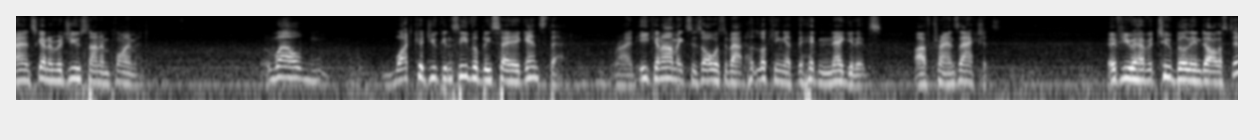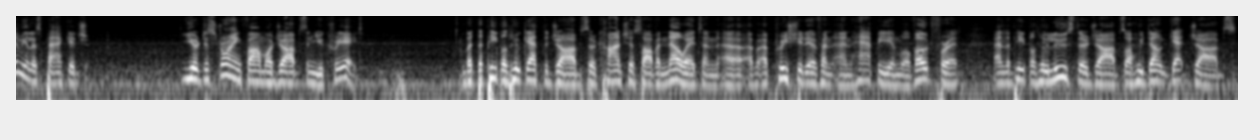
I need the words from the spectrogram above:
and it's going to reduce unemployment. Well, what could you conceivably say against that? Right? Economics is always about looking at the hidden negatives of transactions. If you have a $2 billion stimulus package, you're destroying far more jobs than you create. But the people who get the jobs are conscious of and know it and uh, appreciative and, and happy and will vote for it. And the people who lose their jobs or who don't get jobs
